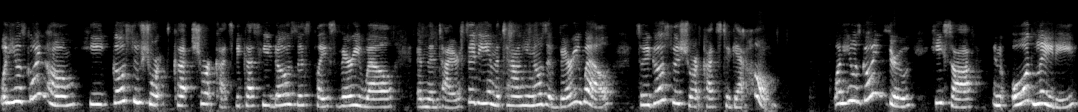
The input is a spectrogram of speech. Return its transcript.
when he was going home, he goes through shortcut shortcuts because he knows this place very well and the entire city and the town. He knows it very well. So he goes through shortcuts to get home. When he was going through, he saw an old lady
